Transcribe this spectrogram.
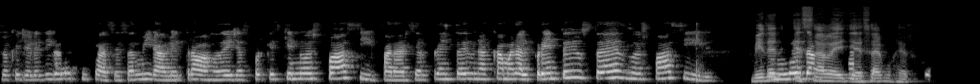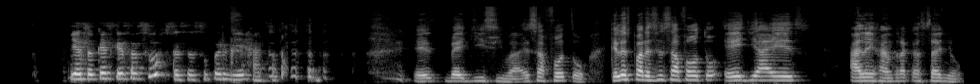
Lo que yo les digo a las chicas es admirable el trabajo de ellas porque es que no es fácil pararse al frente de una cámara, al frente de ustedes no es fácil. Miren esa belleza de mujer. Y eso que es que esa es súper vieja. es bellísima esa foto. ¿Qué les parece esa foto? Ella es Alejandra Castaño,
